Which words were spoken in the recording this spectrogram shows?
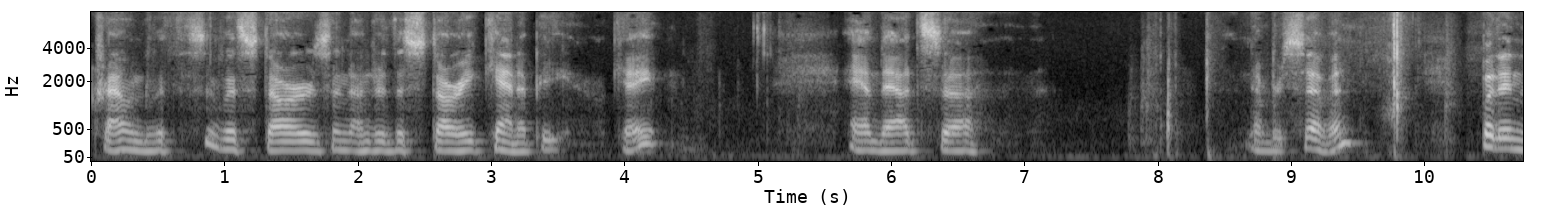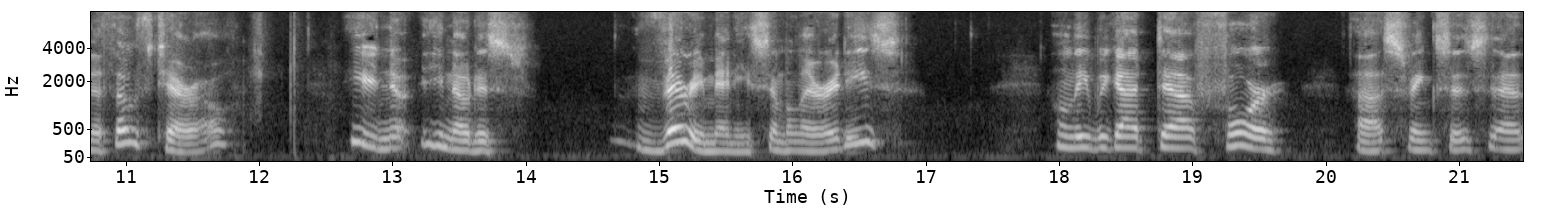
crowned with with stars and under the starry canopy. Okay, and that's uh, number seven. But in the Thoth Tarot, you, no, you notice very many similarities. Only we got uh, four sphinxes uh,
